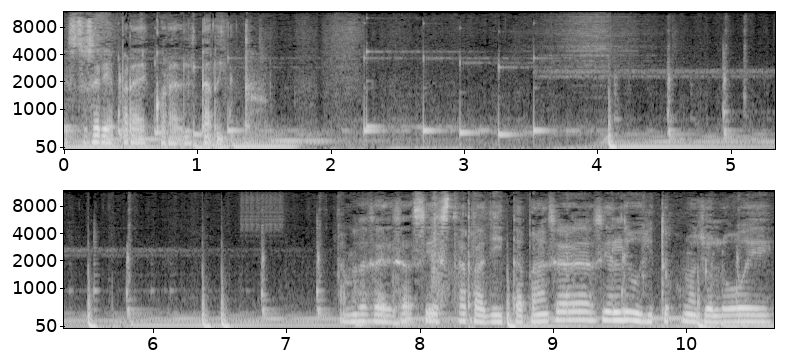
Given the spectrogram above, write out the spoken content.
esto sería para decorar el tarrito. Vamos a hacer así esta rayita van a hacer así el dibujito como yo lo voy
